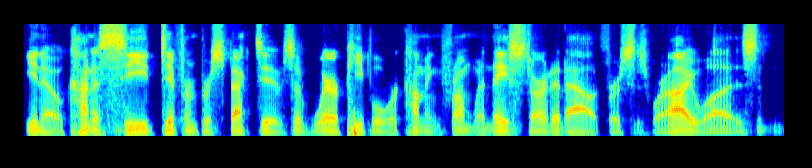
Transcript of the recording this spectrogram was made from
you know kind of see different perspectives of where people were coming from when they started out versus where i was and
